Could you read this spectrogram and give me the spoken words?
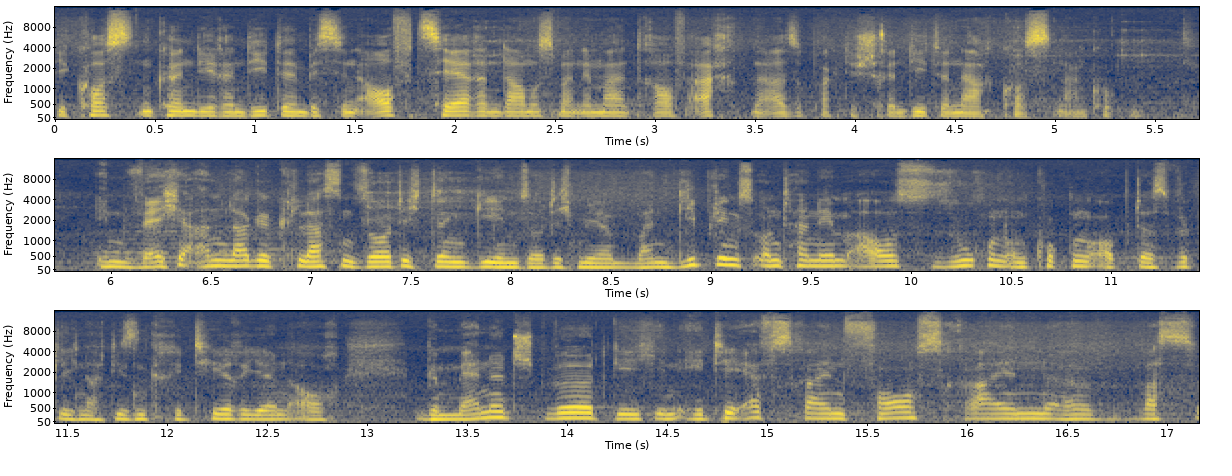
Die Kosten können die Rendite ein bisschen aufzehren. Da muss man immer drauf achten, also praktisch Rendite nach Kosten angucken. In welche Anlageklassen sollte ich denn gehen? Sollte ich mir mein Lieblingsunternehmen aussuchen und gucken, ob das wirklich nach diesen Kriterien auch gemanagt wird? Gehe ich in ETFs rein, Fonds rein? Äh, was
